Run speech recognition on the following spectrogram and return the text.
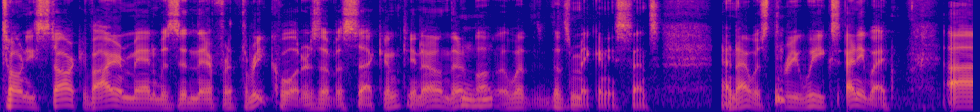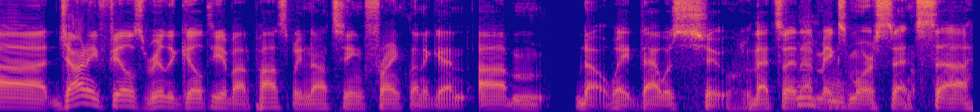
Tony Stark, if Iron Man was in there for three quarters of a second, you know, and then Mhm. well, it doesn't make any sense, and that was three weeks anyway. Uh, Johnny feels really guilty about possibly not seeing Franklin again. Um, no, wait, that was Sue. That's uh, that makes more sense. Uh,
